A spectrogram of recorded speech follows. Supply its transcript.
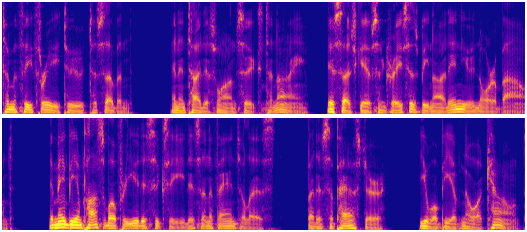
Timothy 3 2 to 7, and in Titus 1 6 to 9. If such gifts and graces be not in you nor abound, it may be impossible for you to succeed as an evangelist, but as a pastor, you will be of no account.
